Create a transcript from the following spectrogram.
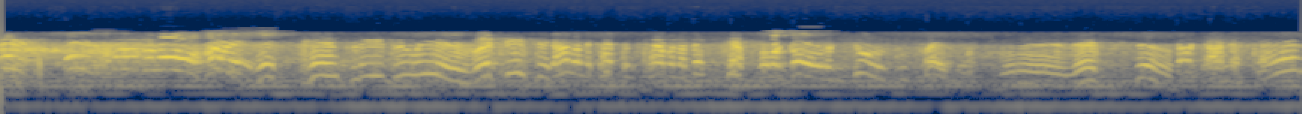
Hey, hey, down below, hurry! Can't leave you here. What is it? Down in the captain's cabin, a big chest full of gold and jewels and treasure. Uh, that's so. Don't you understand?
